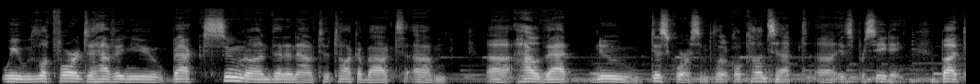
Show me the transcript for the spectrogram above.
we look forward to having you back soon on Then and Now to talk about um, uh, how that new discourse and political concept uh, is proceeding. But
